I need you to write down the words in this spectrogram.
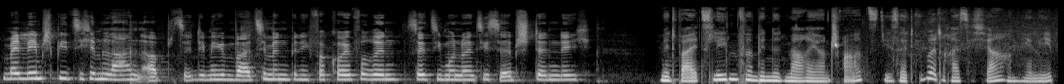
Mein Leben spielt sich im Laden ab. Seitdem ich im Waldzimmer bin ich Verkäuferin, seit 97 selbstständig. Mit Walzleben verbindet Marion Schwarz, die seit über 30 Jahren hier lebt,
